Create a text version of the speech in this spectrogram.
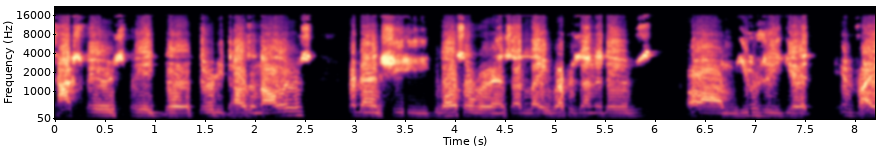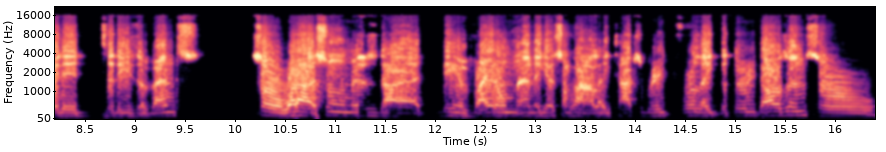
taxpayers paid the thirty thousand dollars, but then she glossed over and said like representatives um usually get invited to these events so what I assume is that they invite them and they get some kind of like tax break for like the thirty thousand. So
